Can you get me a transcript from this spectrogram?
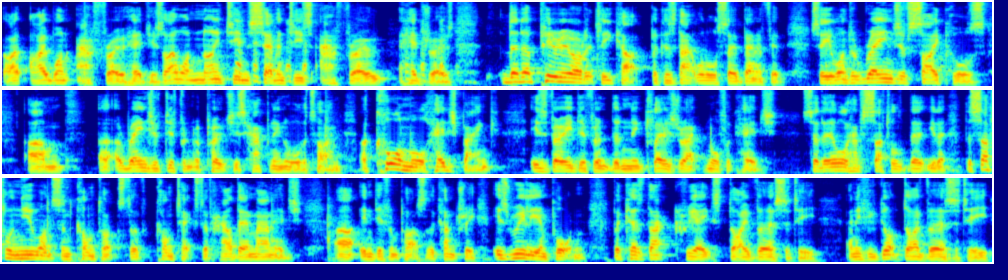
I, I want afro hedges. I want 1970s afro hedgerows that are periodically cut because that will also benefit. So you want a range of cycles, um, a range of different approaches happening all the time. A Cornwall hedge bank is very different than an enclosure act Norfolk hedge. So they all have subtle, you know, the subtle nuance and context of context of how they're managed uh, in different parts of the country is really important because that creates diversity. And if you've got diversity,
